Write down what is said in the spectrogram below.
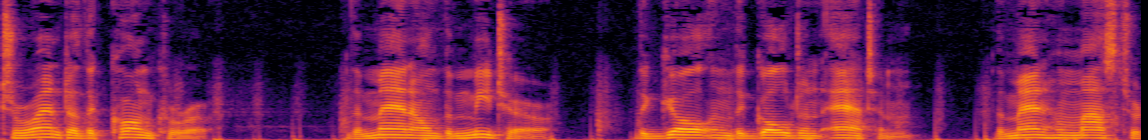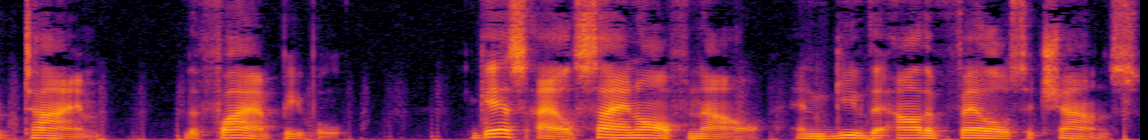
"Tarrano the Conqueror," "The Man on the Meteor," "The Girl in the Golden Atom," "The Man Who Mastered Time," "The Fire People." Guess I'll sign off now, and give the other fellows a chance.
